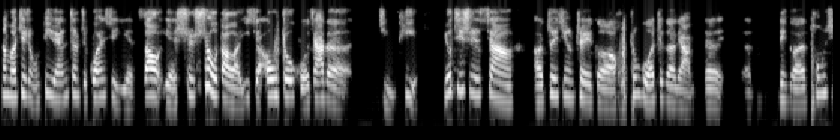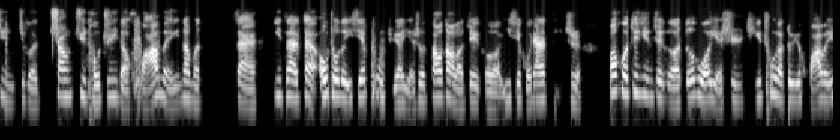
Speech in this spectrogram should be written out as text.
那么这种地缘政治关系也遭也是受到了一些欧洲国家的警惕，尤其是像呃最近这个中国这个两呃呃那个通讯这个商巨头之一的华为，那么在一在在欧洲的一些布局啊，也是遭到了这个一些国家的抵制。包括最近这个德国也是提出了对于华为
